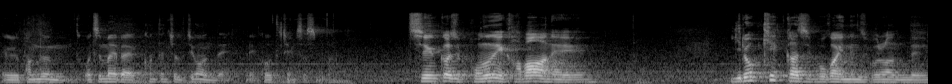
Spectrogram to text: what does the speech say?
그리고 방금 What's my bag 컨텐츠도 찍었는데 네, 그것도 재밌었습니다. 지금까지 번원이 가방 안에 이렇게까지 뭐가 있는지 몰랐는데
